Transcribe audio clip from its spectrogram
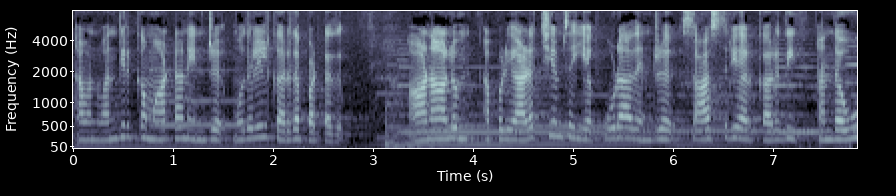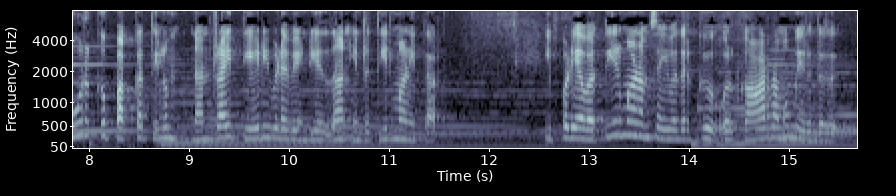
அவன் வந்திருக்க மாட்டான் என்று முதலில் கருதப்பட்டது. ஆனாலும் அப்படி அலட்சியம் செய்யக்கூடாதென்று சாஸ்திரியார் கருதி அந்த ஊருக்கு பக்கத்திலும் நன்றாய் தேடிவிட வேண்டியதுதான் என்று தீர்மானித்தார். இப்படி அவர் தீர்மானம் செய்வதற்கு ஒரு காரணமும் இருந்தது.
